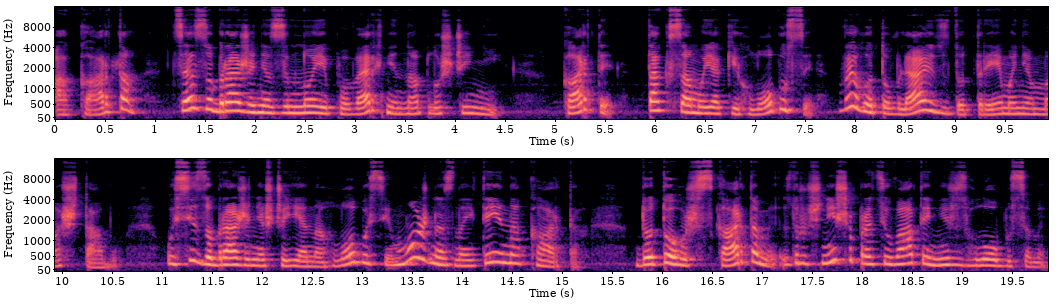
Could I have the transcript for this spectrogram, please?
А карта це зображення земної поверхні на площині. Карти, так само як і глобуси, виготовляють з дотриманням масштабу. Усі зображення, що є на глобусі, можна знайти і на картах. До того ж, з картами зручніше працювати, ніж з глобусами,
